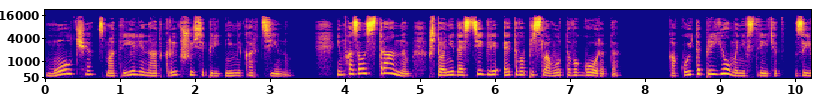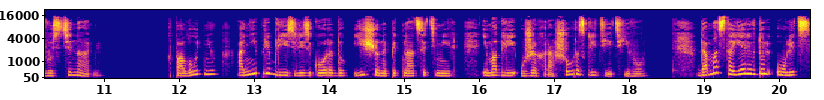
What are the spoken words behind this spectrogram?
молча смотрели на открывшуюся перед ними картину. Им казалось странным, что они достигли этого пресловутого города. Какой-то прием они встретят за его стенами. К полудню они приблизились к городу еще на 15 миль и могли уже хорошо разглядеть его. Дома стояли вдоль улиц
